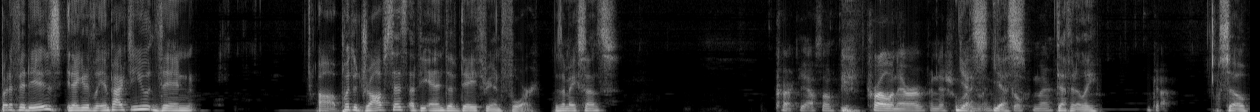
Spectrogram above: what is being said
But if it is negatively impacting you, then uh, put the drop sets at the end of day three and four. Does that make sense? Correct. Yeah. So trial and error initially. Yes. Yes. Definitely. Okay. So,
